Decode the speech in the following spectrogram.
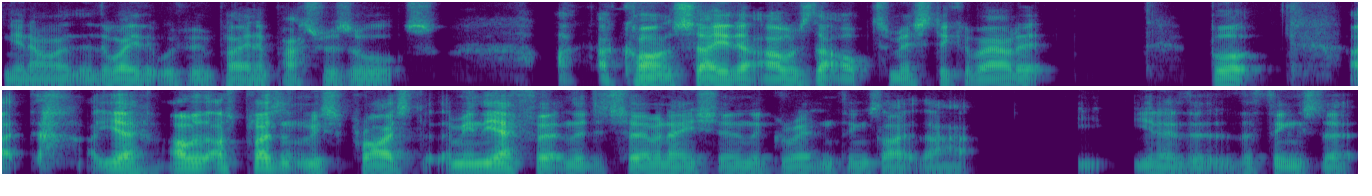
you know the way that we've been playing and past results, I, I can't say that I was that optimistic about it. But uh, yeah, I was, I was, pleasantly surprised. I mean, the effort and the determination and the grit and things like that. You know, the the things that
